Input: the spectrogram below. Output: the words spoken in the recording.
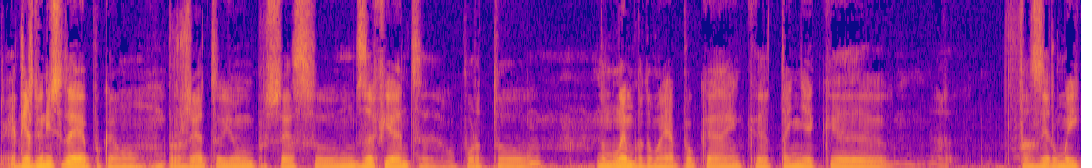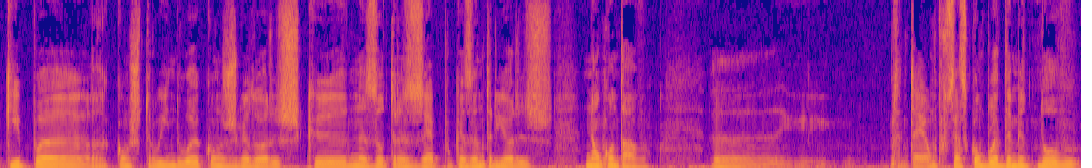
É desde o início da época um, um projeto e um processo desafiante. O Porto, não me lembro de uma época em que tenha que fazer uma equipa reconstruindo-a com jogadores que nas outras épocas anteriores não contavam. Uh, portanto, é um processo completamente novo,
